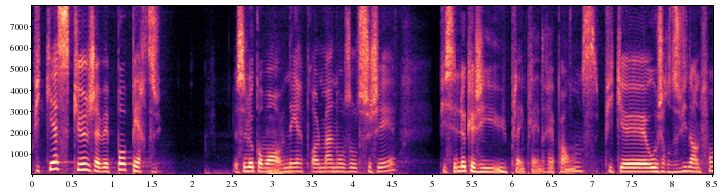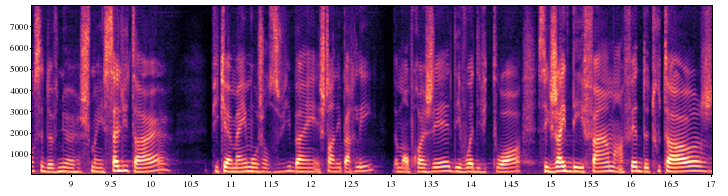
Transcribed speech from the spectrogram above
puis qu'est-ce que j'avais pas perdu. C'est là qu'on va en venir probablement à nos autres sujets. Puis c'est là que j'ai eu plein, plein de réponses. Puis qu'aujourd'hui, dans le fond, c'est devenu un chemin salutaire. Puis que même aujourd'hui, ben, je t'en ai parlé de mon projet, des voix des victoires. C'est que j'aide des femmes, en fait, de tout âge.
